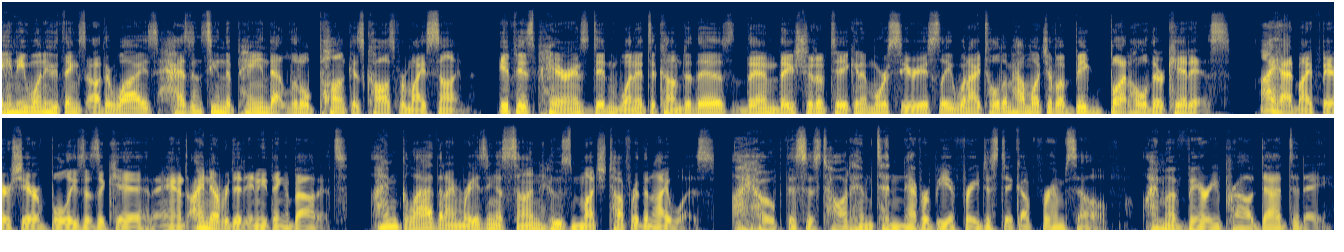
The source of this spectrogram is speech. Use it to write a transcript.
Anyone who thinks otherwise hasn't seen the pain that little punk has caused for my son. If his parents didn't want it to come to this, then they should have taken it more seriously when I told them how much of a big butthole their kid is. I had my fair share of bullies as a kid, and I never did anything about it. I'm glad that I'm raising a son who's much tougher than I was. I hope this has taught him to never be afraid to stick up for himself. I'm a very proud dad today.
